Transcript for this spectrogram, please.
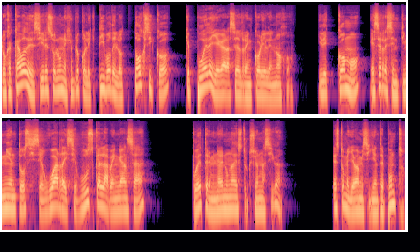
Lo que acabo de decir es solo un ejemplo colectivo de lo tóxico que puede llegar a ser el rencor y el enojo y de cómo ese resentimiento, si se guarda y se busca la venganza, puede terminar en una destrucción masiva. Esto me lleva a mi siguiente punto.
